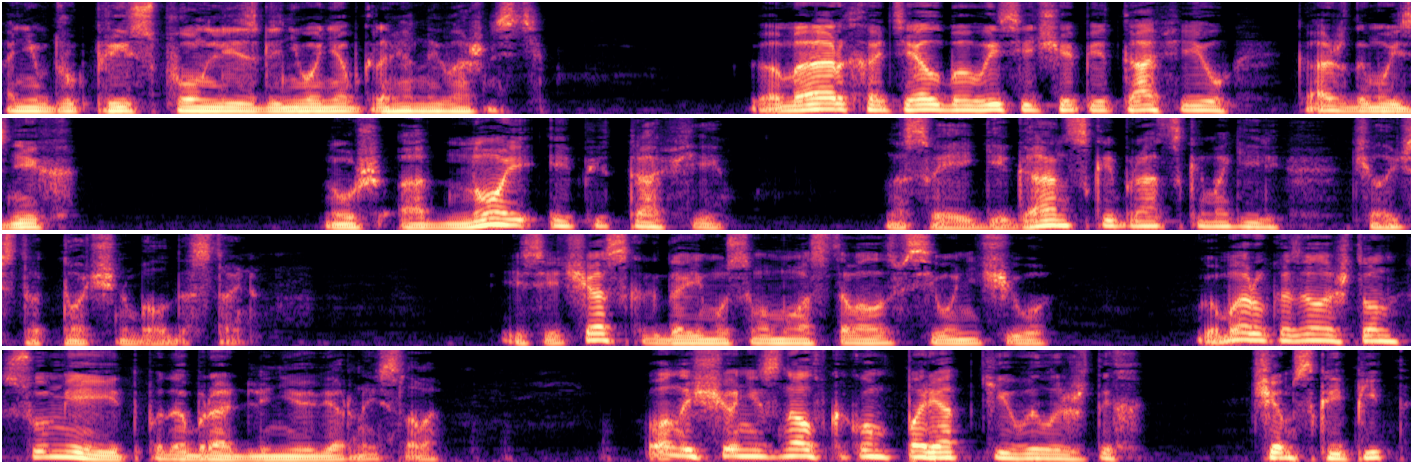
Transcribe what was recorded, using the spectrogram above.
они вдруг преисполнились для него необыкновенной важности. Гомер хотел бы высечь эпитафию каждому из них. Но уж одной эпитафии на своей гигантской братской могиле человечество точно было достойно. И сейчас, когда ему самому оставалось всего ничего, Гомеру казалось, что он сумеет подобрать для нее верные слова. Он еще не знал, в каком порядке выложит их, чем скрипит,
